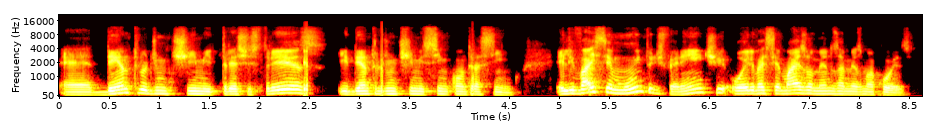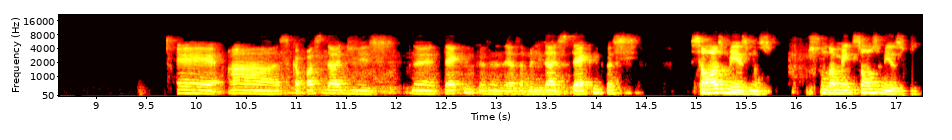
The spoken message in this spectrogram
é, dentro de um time 3x3 e dentro de um time 5 contra 5, ele vai ser muito diferente ou ele vai ser mais ou menos a mesma coisa? É, as capacidades né, técnicas, né, as habilidades técnicas são as mesmas, os fundamentos são os mesmos.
